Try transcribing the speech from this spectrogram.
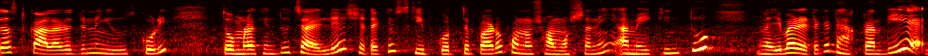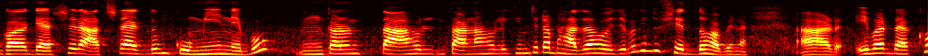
জাস্ট কালারের জন্য ইউজ করি। তোমরা কিন্তু চাইলে সেটাকে স্কিপ করতে পারো, কোনো সমস্যা নেই। আমি কিন্তু এবার এটাকে ঢাকনা দিয়ে গ্যাসের আঁচটা একদম কমিয়ে নেব। কারণ তাহলে, তা না হলে কিন্তু এটা ভাজা হয়ে যাবে, কিন্তু সেদ্ধ হবে না। আর এবার দেখো,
